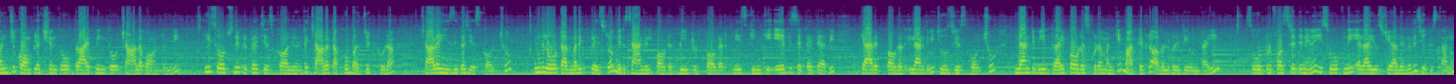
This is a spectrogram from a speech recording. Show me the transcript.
మంచి కాంప్లెక్షన్తో బ్రైట్నింగ్తో చాలా బాగుంటుంది. ఈ సోప్స్ని ప్రిపేర్ చేసుకోవాలి అంటే చాలా తక్కువ బడ్జెట్ కూడా చాలా ఈజీగా చేసుకోవచ్చు. ఇందులో టర్మరిక్ ప్లేస్లో మీరు శాండిల్ పౌడర్ బీట్రూట్ పౌడర్ మీ స్కిన్కి ఏది సెట్ అయితే అది క్యారెట్ పౌడర్ ఇలాంటివి చూస్ చేసుకోవచ్చు. ఇలాంటివి డ్రై పౌడర్స్ కూడా మనకి మార్కెట్లో అవైలబిలిటీ ఉంటాయి. సో ఇప్పుడు ఫస్ట్ అయితే నేను ఈ సోప్ని ఎలా యూస్ చేయాలి అనేది చూపిస్తాను.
